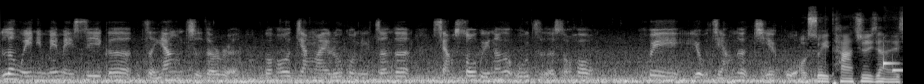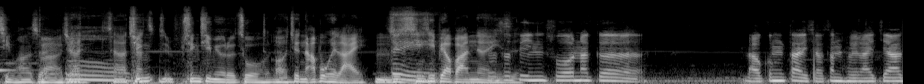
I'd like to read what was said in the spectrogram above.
认为你妹妹是一个怎样子的人？然后将来如果你真的想收回那个屋子的时候，会有这样的结果？哦，所以他就是这样的情况是吧？就哦像亲亲戚没有得做，哦，就拿不回来，嗯就是亲戚不要搬那样意思。就是并说那个老公带小三回来家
